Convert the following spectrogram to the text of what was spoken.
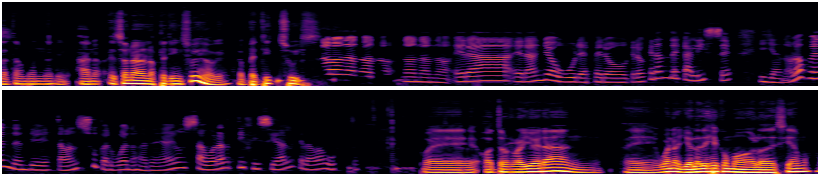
Plátano mandarina. Ah, no. ¿Eso no eran los Petit Suisse o qué? Los Petit Suisse. No, no, no, no, no, no, no. Era, eran yogures, pero creo que eran de calice y ya no los venden, tío. Y estaban súper buenos. Tenían un sabor artificial que daba gusto. Pues otro rollo eran. eh, bueno, yo lo dije como lo decíamos.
